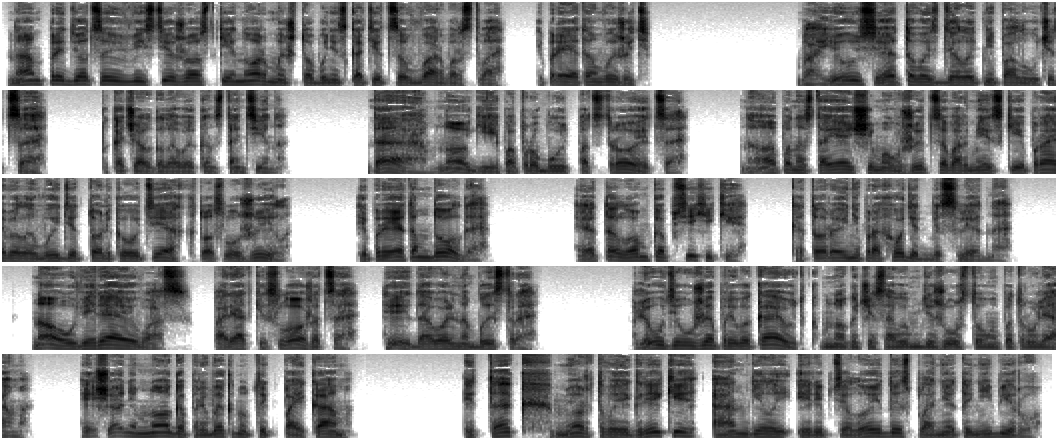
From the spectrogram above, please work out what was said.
Нам придется ввести жесткие нормы, чтобы не скатиться в варварство и при этом выжить. Боюсь, этого сделать не получится, покачал головой Константин. Да, многие попробуют подстроиться, но по-настоящему вжиться в армейские правила выйдет только у тех, кто служил, и при этом долго. Это ломка психики, которая не проходит бесследно. Но, уверяю вас, порядки сложатся, и довольно быстро. Люди уже привыкают к многочасовым дежурствам и патрулям. Еще немного привыкнут и к пайкам, Итак, мертвые греки, ангелы и рептилоиды с планеты Нибиру,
